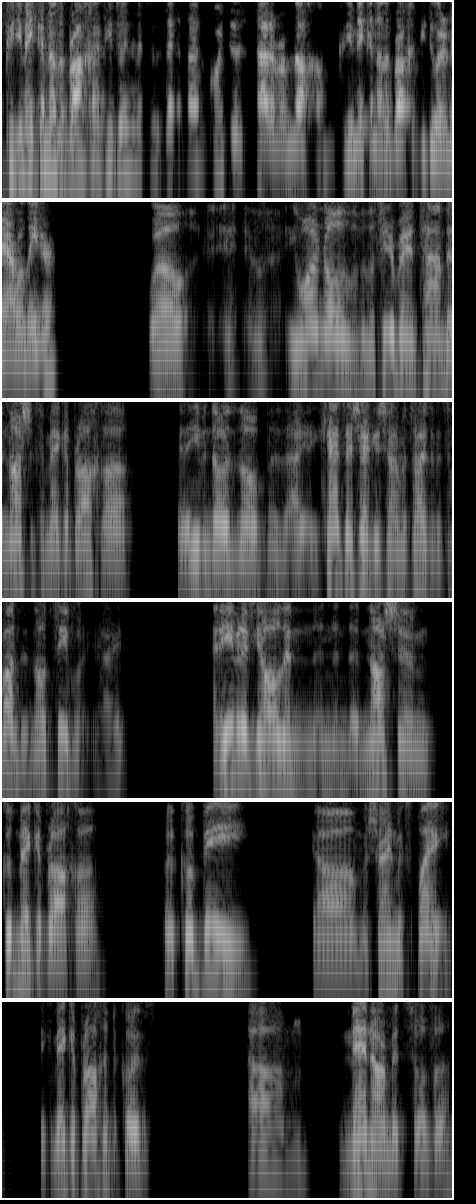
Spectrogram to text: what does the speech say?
Could you make another bracha if you're doing the mitzvah the second time? According to the side of Rav could you make another bracha if you do it an hour later? Well, you want to know the fear bearing time that Noshim can make a bracha, that even though there's no, you can't say Shalom Mitzvah if it's fun, there's no tzivui, right? And even if you hold in, the Noshim could make a bracha, but it could be, um, Rishonim explain, they can make a bracha because um, men are mitzvah,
